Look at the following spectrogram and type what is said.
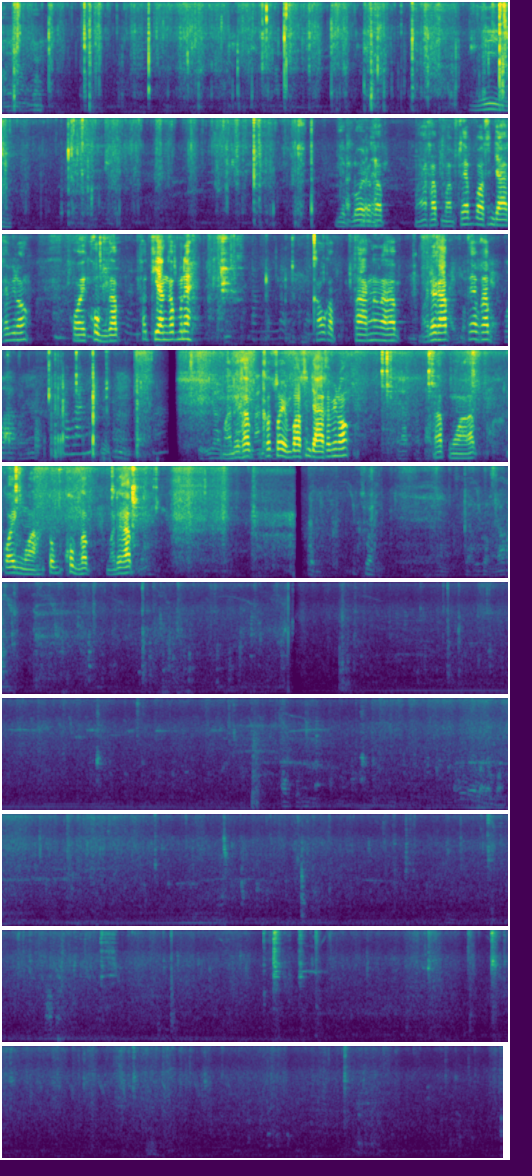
นี่ ร้อยแล้วครับมาครับมาแซ่บวาสัญญาครับพี่น้องคอยข่มครับเขาเทียงครับมันเนี่ยเข้ากับทางนั่นนะครับมาเด้อครับแซ่บครับลองล้างมาเลยครับเขาวซอยบอสัญญาครับพี่น้อง ครับงัวครับก้อยงัวต้มข่มครับมาเลยครับ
